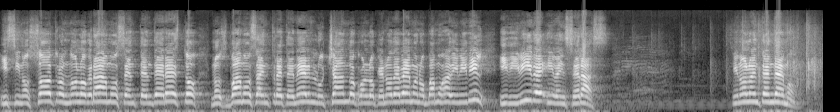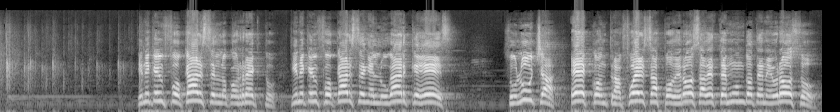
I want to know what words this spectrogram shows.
Y si nosotros no logramos entender esto, nos vamos a entretener luchando con lo que no debemos, nos vamos a dividir y divide y vencerás. Si no lo entendemos. Tiene que enfocarse en lo correcto. Tiene que enfocarse en el lugar que es. Su lucha es contra fuerzas poderosas de este mundo tenebroso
